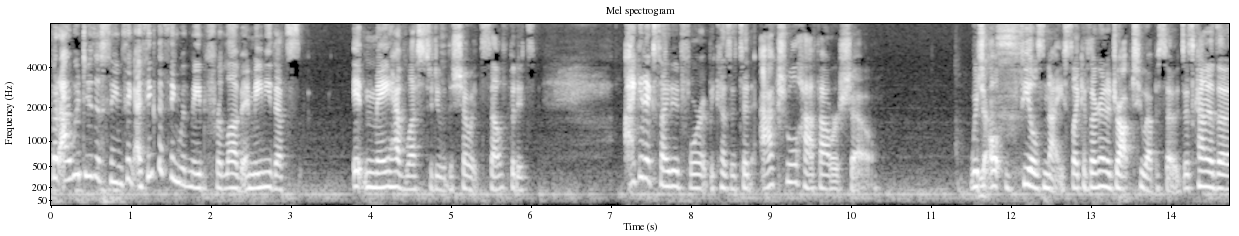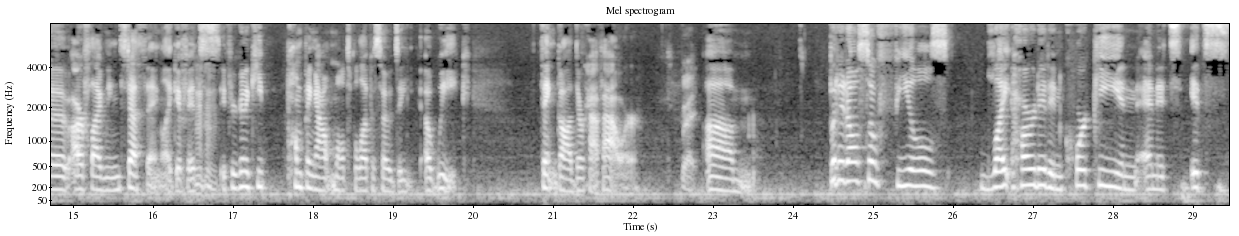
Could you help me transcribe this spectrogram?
But I would do the same thing. I think the thing with Made for Love, and maybe that's, it may have less to do with the show itself, but it's, I get excited for it because it's an actual half hour show, which Yes. feels nice. Like if they're going to drop two episodes, it's kind of the our flag means death thing. Like if it's if you're going to keep pumping out multiple episodes a, a week, thank God they're half hour. Right. Um, but it also feels lighthearted and quirky, and and it's it's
